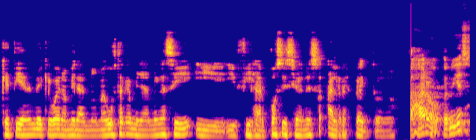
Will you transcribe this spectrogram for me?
que tienen de que, bueno, mira, no me gusta que me llamen así y, y fijar posiciones al respecto, ¿no? claro, pero y eso,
